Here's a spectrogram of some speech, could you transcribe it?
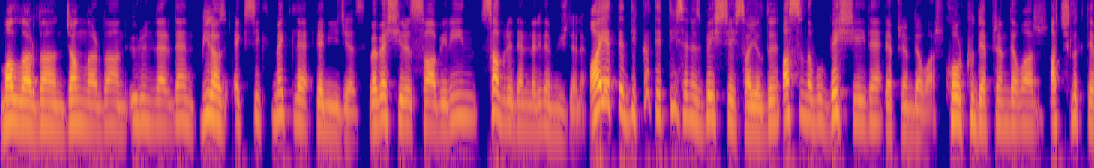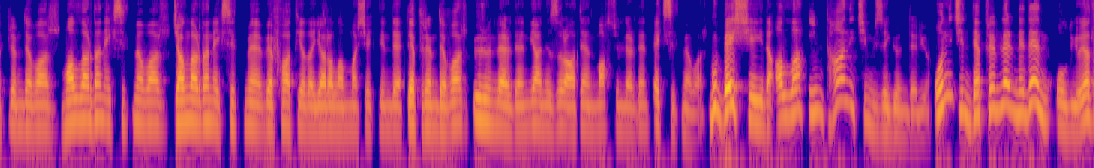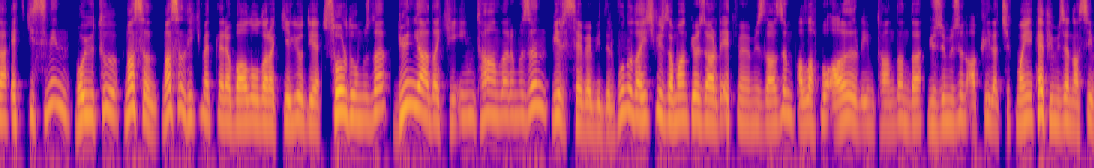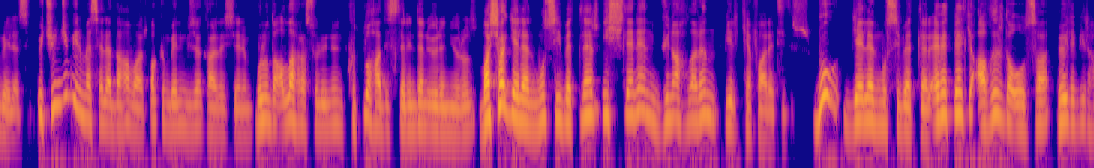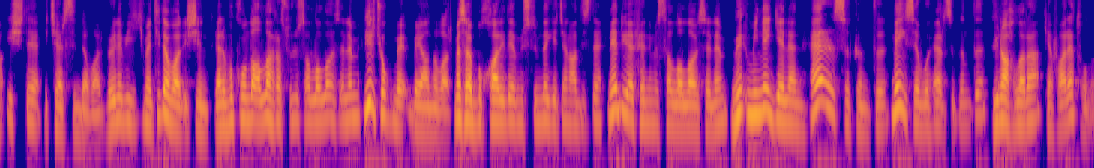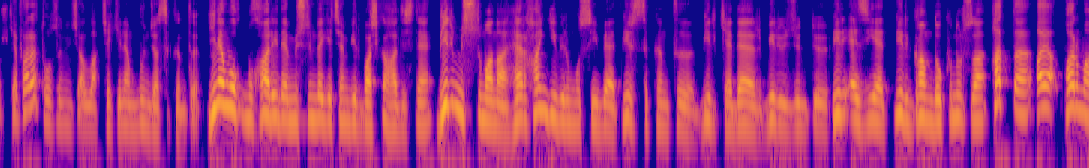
mallardan, canlardan, ürünlerden biraz eksiltmekle deneyeceğiz. Ve beşşiri sabirin sabredenleri de müjdele. Ayette dikkat ettiyseniz beş şey sayıldı. Aslında bu beş şey de depremde var. Korku depremde var, açlık depremde var, mallardan eksiltme var, canlardan eksiltme, vefat ya da yaralanma şeklinde depremde var. Ürünlerden yani ziraaten, mahsullerden eksiltme var. Bu beş şeyi de Allah imtihan için bize gönderiyor. Onun için depremler neden oluyor ya da etkisinin boyutu nasıl, nasıl hikmetlere bağlı olarak geliyor diye sorduğumuzda dünyadaki imtihanlarımızın bir sebebidir. Bunu da hiçbir zaman göz ardı etmememiz lazım. Allah bu ağır imtihandan da yüzümüzün akıyla çıkmayı hepimize nasip eylesin. Üçüncü bir mesele daha var. Bakın benim güzel kardeşlerim. Bunu da Allah Resulü'nün kutlu hadislerinden öğreniyoruz. Başa gelen musibetler işlenen günahların bir kefaretidir. Bu gelen musibetler evet belki ağır da olsa böyle bir iş de içerisinde var. Böyle bir hikmeti de var işin. Yani bu konuda Allah Resulü sallallahu aleyhi ve sellem birçok be- beyanı var. Mesela Bukhari'de, Müslim'de geçen hadiste ne diyor Efendimiz sallallahu aleyhi ve sellem? Mümine gelen her sıkıntı neyse bu her sıkıntı günahlara kefaret olur. Kefaret olsun inşallah çekilen bunca sıkıntı. Yine bu Bukhari'de, Müslim'de geçen bir başka hadiste bir Müslümana herhangi bir musibet, bir sıkıntı, bir keder, bir üzüntü, bir eziyet, bir gam dokunursa hatta aya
